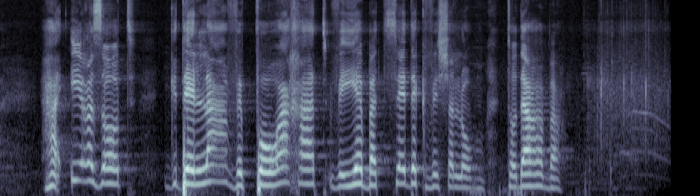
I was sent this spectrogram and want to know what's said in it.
העיר הזאת גדלה ופורחת ויהיה בה צדק ושלום. תודה רבה.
